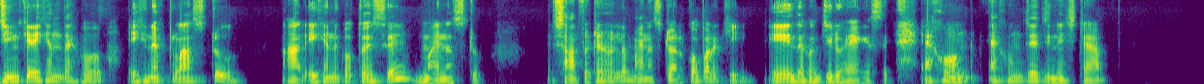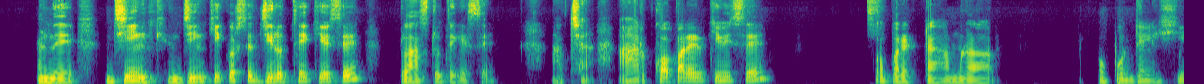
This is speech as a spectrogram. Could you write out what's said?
জিঙ্কের এখানে দেখো, এখানে প্লাস টু আর এখানে কত হয়েছে? মাইনাস টু সালফেটের হলো মাইনাস টু আর কপার কি? এই দেখো জিরো হয়ে গেছে। এখন এখন যে জিনিসটা যে জিঙ্ক জিঙ্ক কি করছে? জিরো থেকে কি হয়েছে? প্লাস টু তে গেছে। আচ্ছা আর কপারের কি হয়েছে? কপারেরটা আমরা উপর দিয়ে লিখি।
